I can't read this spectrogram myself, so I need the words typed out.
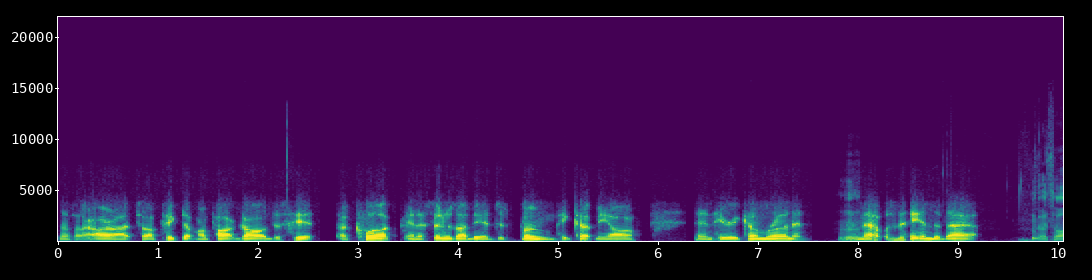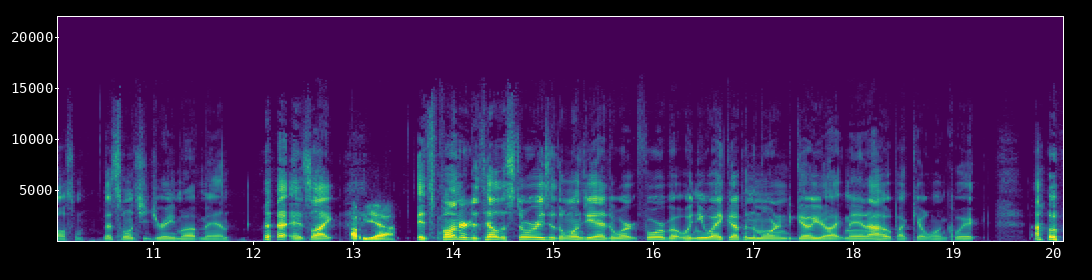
And I was like, all right. So I picked up my pot call, just hit a cluck, and as soon as I did, just boom, he cut me off, and here he come running, Hmm. and that was the end of that. That's awesome. That's what you dream of, man. it's like Oh yeah, it's funner to tell the stories of the ones you had to work for, but when you wake up in the morning to go, you're like, man, I hope I kill one quick. I hope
